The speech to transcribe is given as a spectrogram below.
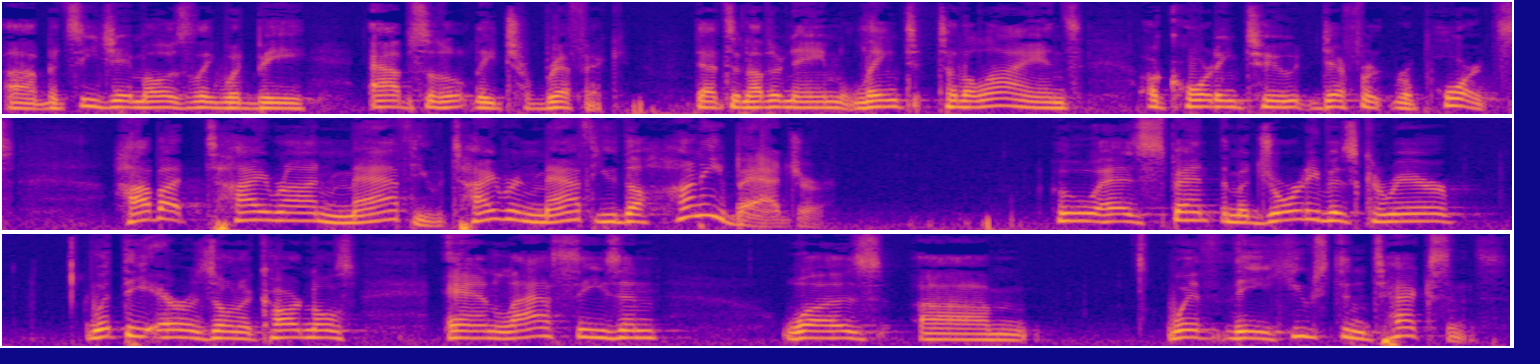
uh, but C.J. Mosley would be absolutely terrific. That's another name linked to the Lions, according to different reports. How about Tyrann Mathieu? Tyrann Mathieu, the Honey Badger, who has spent the majority of his career with the Arizona Cardinals, and last season was um, with the Houston Texans.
